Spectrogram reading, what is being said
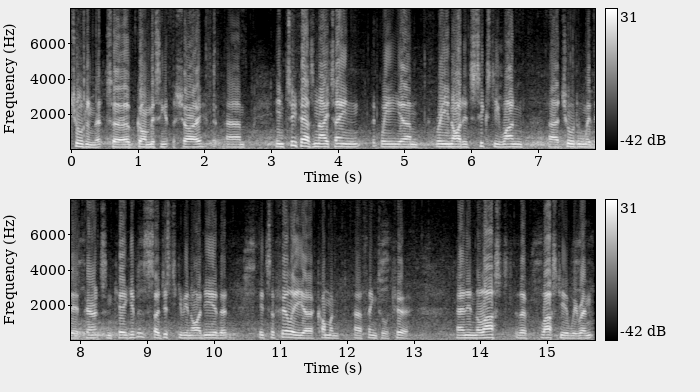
children that uh, have gone missing at the show. Um, in 2018, we um, reunited 61 uh, children with their parents and caregivers. So just to give you an idea that it's a fairly uh, common thing to occur. And in the last the last year we ran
